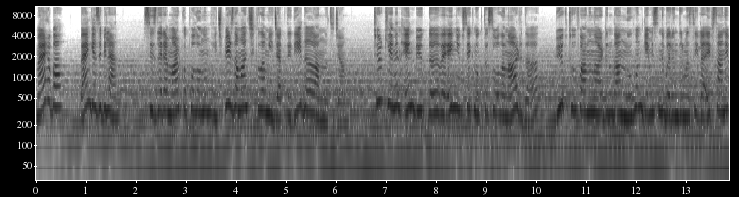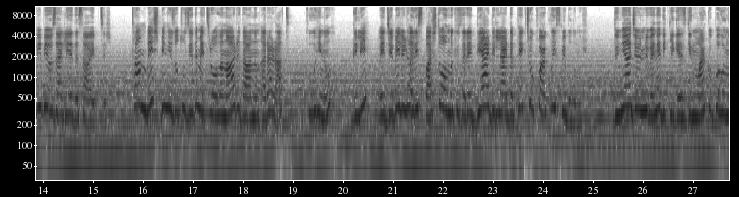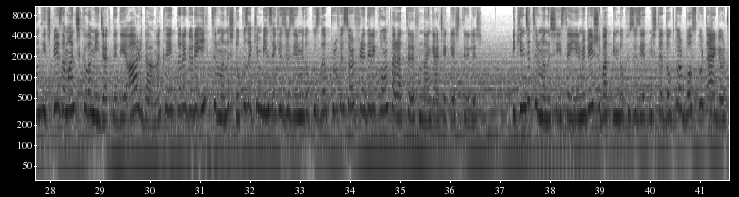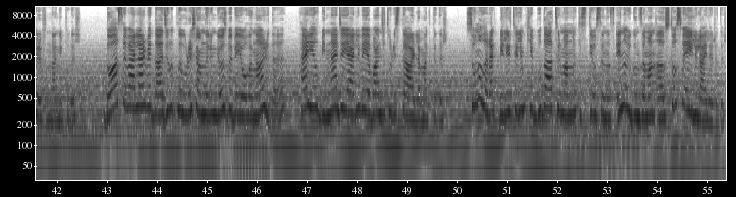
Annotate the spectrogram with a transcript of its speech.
Merhaba, ben Gezi Bilen. Sizlere Marco Polo'nun hiçbir zaman çıkılamayacak dediği dağı anlatacağım. Türkiye'nin en büyük dağı ve en yüksek noktası olan Ağrı Dağı, büyük tufanın ardından Nuh'un gemisini barındırmasıyla efsanevi bir özelliğe de sahiptir. Tam 5137 metre olan Ağrı Dağı'nın Ararat, Kuhinuh, Gli ve Cebelül Haris başta olmak üzere diğer dillerde pek çok farklı ismi bulunur. Dünyaca ünlü Venedikli gezgin Marco Polo'nun hiçbir zaman çıkılamayacak dediği Ağrı Dağı'na kayıtlara göre ilk tırmanış 9 Ekim 1829'da Profesör Frederick von Parat tarafından gerçekleştirilir. İkinci tırmanışı ise 21 Şubat 1970'te Doktor Bozkurt Ergör tarafından yapılır. Doğa severler ve dağcılıkla uğraşanların göz bebeği olan Ağrı Dağı, her yıl binlerce yerli ve yabancı turisti ağırlamaktadır. Son olarak belirtelim ki bu dağa tırmanmak istiyorsanız en uygun zaman Ağustos ve Eylül aylarıdır.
